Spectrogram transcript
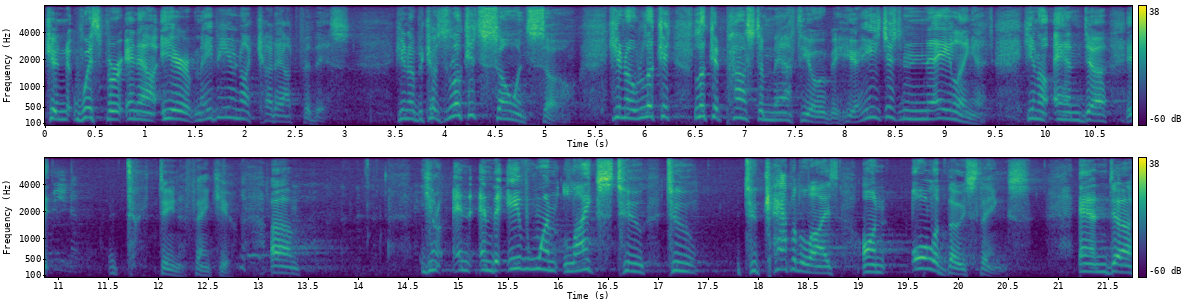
can whisper in our ear, maybe you're not cut out for this. You know, because look at so and so. You know, look at look at Pastor Matthew over here. He's just nailing it. You know, and uh, it, Dina. Dina, thank you. Um, you know, and, and the evil one likes to to to capitalize on all of those things. And uh,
